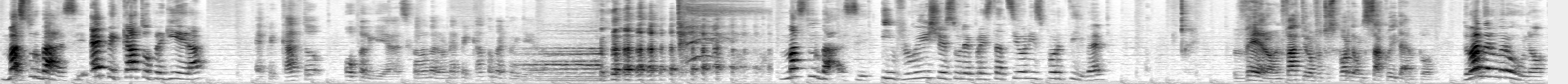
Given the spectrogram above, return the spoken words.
Masturbarsi è peccato o preghiera? È peccato o preghiera? Secondo me non è peccato ma è preghiera. Masturbarsi influisce sulle prestazioni sportive? vero, infatti non faccio sport da un sacco di tempo. Domanda numero uno.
